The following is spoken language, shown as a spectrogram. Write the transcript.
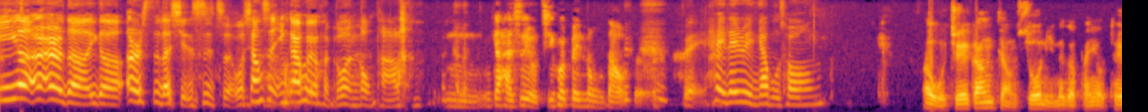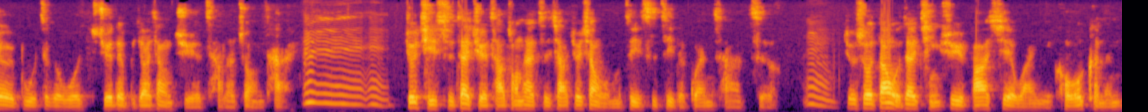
一二二二的一个二四的显示者，我相信应该会有很多人弄他了。嗯，应该还是有机会被弄到的。对，嘿，Larry，你要补充？呃，我觉得刚刚讲说你那个朋友退后一步，这个我觉得比较像觉察的状态。嗯嗯嗯嗯。就其实，在觉察状态之下，就像我们自己是自己的观察者。嗯。就是说，当我在情绪发泄完以后，我可能。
